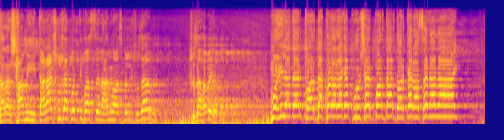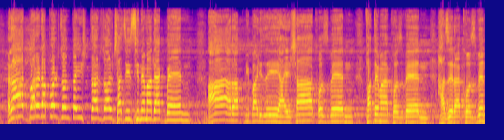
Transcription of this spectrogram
যারা স্বামী, তারা সোজা করতে পারছে না। আমি ওয়াজ করলে সোজা হবে? সোজা হবে? মহিলাদের পর্দা করার আগে পুরুষের পর্দার দরকার আছে না নাই? রাত বারোটা পর্যন্ত স্টার জল সাজি সিনেমা দেখবেন। আর আপনি বাড়ি যেয়ে আয়েশা খুঁজবেন, ফাতেমা খুঁজবেন, হাজেরা খুঁজবেন,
